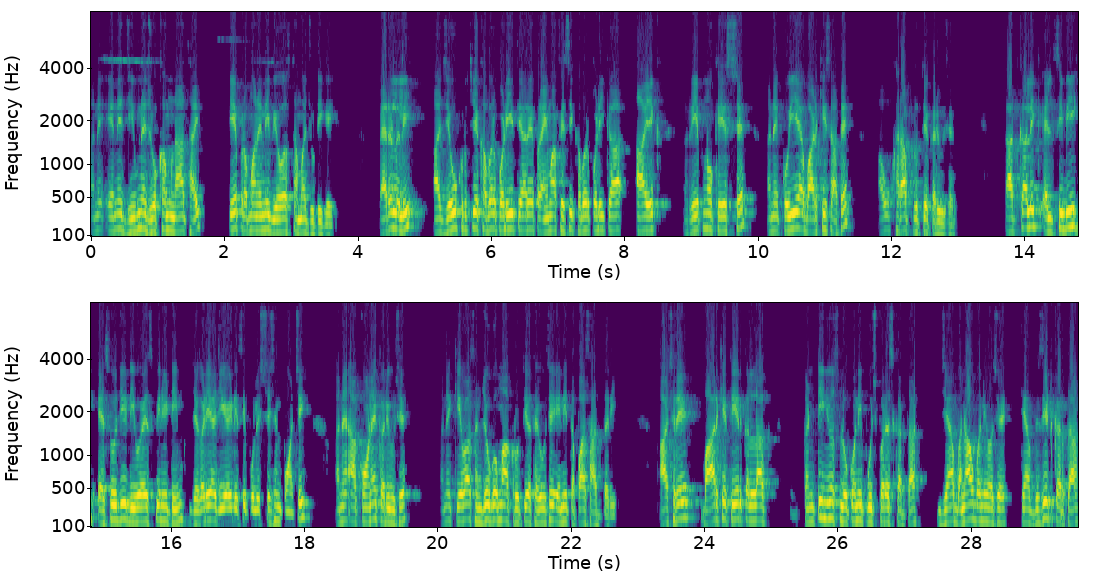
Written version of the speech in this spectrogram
અને એને જીવને જોખમ ના થાય એ પ્રમાણેની વ્યવસ્થામાં જૂટી ગઈ. પેરેલલી આ જેવું કૃત્ય ખબર પડી ત્યારે પ્રાઇમા ફેસી ખબર પડી કે આ- એક રેપનો કેસ છે અને કોઈએ આ બાળકી સાથે આવું ખરાબ કૃત્ય કર્યું છે. તાત્કાલિક એલસીબી, એસઓજી, ડીવાયએસપીની team Jhagadia GIDC police station પહોંચી અને આ કોણે કર્યું છે અને કેવા સંજોગોમાં આ કૃત્ય થયું છે એની તપાસ હાથ ધરી. આશરે બાર કે તેર કલાક કન્ટિન્યુઅસ લોકોની પૂછપરછ કરતા, જ્યાં બનાવ બન્યો છે ત્યાં વિઝિટ કરતા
